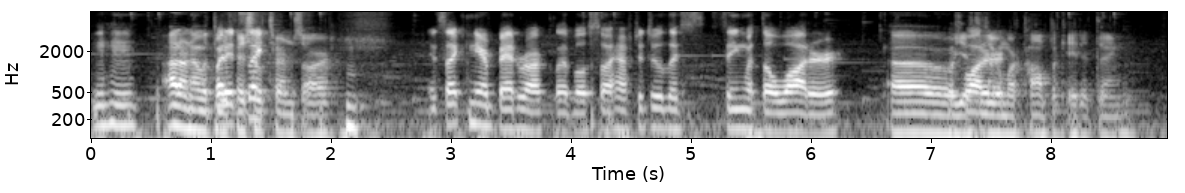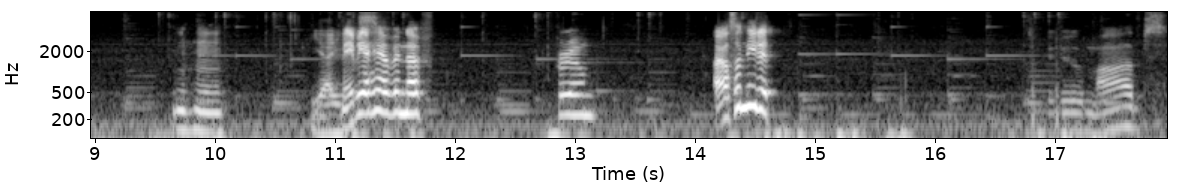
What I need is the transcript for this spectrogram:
Mm-hmm. I don't know what the But official like- terms are. It's like near bedrock level, so I have to do this thing with the water. oh, With you have to do a more complicated thing. Mm-hmm. Yeah. Maybe I have enough room. I also need it. Do mobs.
